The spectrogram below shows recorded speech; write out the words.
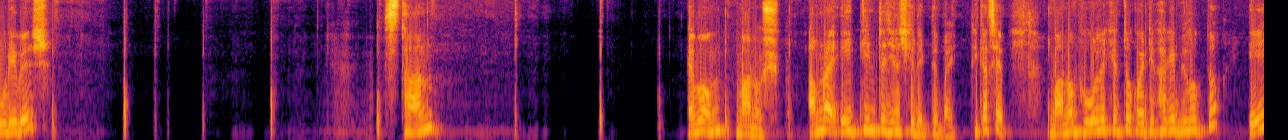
পরিবেশ, স্থান এবং মানুষ। আমরা এই তিনটে জিনিসকে দেখতে পাই, ঠিক আছে? মানব ভূগোলের ক্ষেত্র কয়টি ভাগে বিভক্ত? এই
